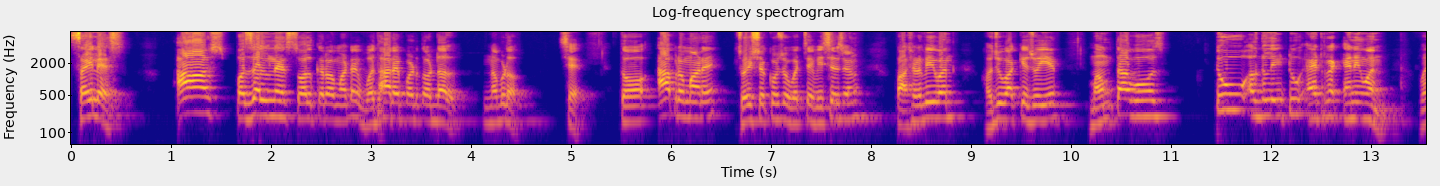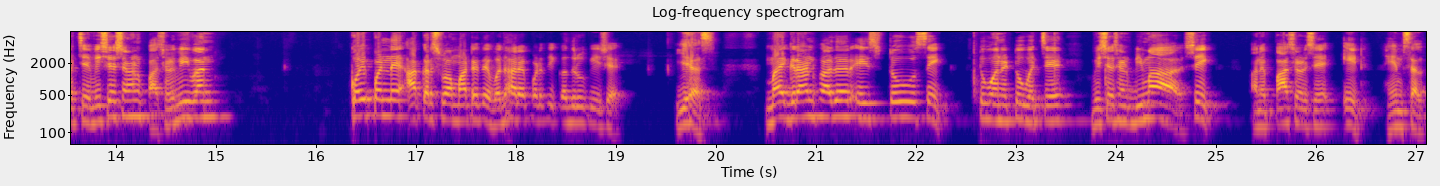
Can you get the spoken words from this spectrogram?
શૈલેષ આ પઝલને સોલ્વ કરવા માટે વધારે પડતો ડલ નબળો છે. તો આ પ્રમાણે જોઈ શકો છો વચ્ચે વિશેષણ પાછળ વી વન હજુ વાક્ય જોઈએ. Mamta was too ugly to attract anyone વચ્ચે વિશેષણ પાછળ વી વન કોઈ પણને આકર્ષવા માટે તે વધારે પડતી કદરૂપી છે. Yes my grandfather is too sick too અને ટુ વચ્ચે વિશેષણ બીમાર સિક અને પાછળ છે ઇટ હિમસેલ્ફ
